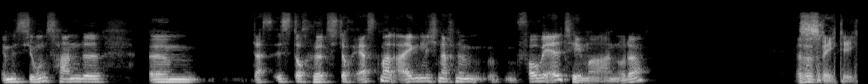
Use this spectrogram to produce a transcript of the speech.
Emissionshandel, ähm, das ist doch, hört sich doch erstmal eigentlich nach einem VWL-Thema an, oder? Das ist richtig.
